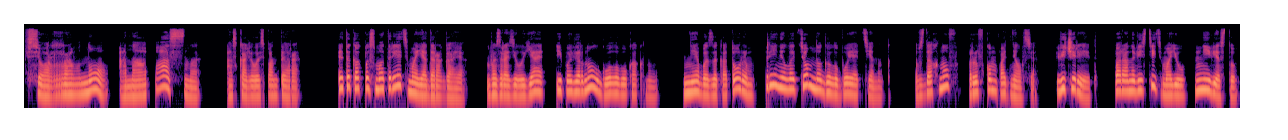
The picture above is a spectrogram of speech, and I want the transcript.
Все равно она опасна, оскалилась пантера. Это как посмотреть, моя дорогая, возразил я и повернул голову к окну. Небо за которым приняло темно-голубой оттенок. Вздохнув, рывком поднялся. Вечереет. Пора навестить мою невесту.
